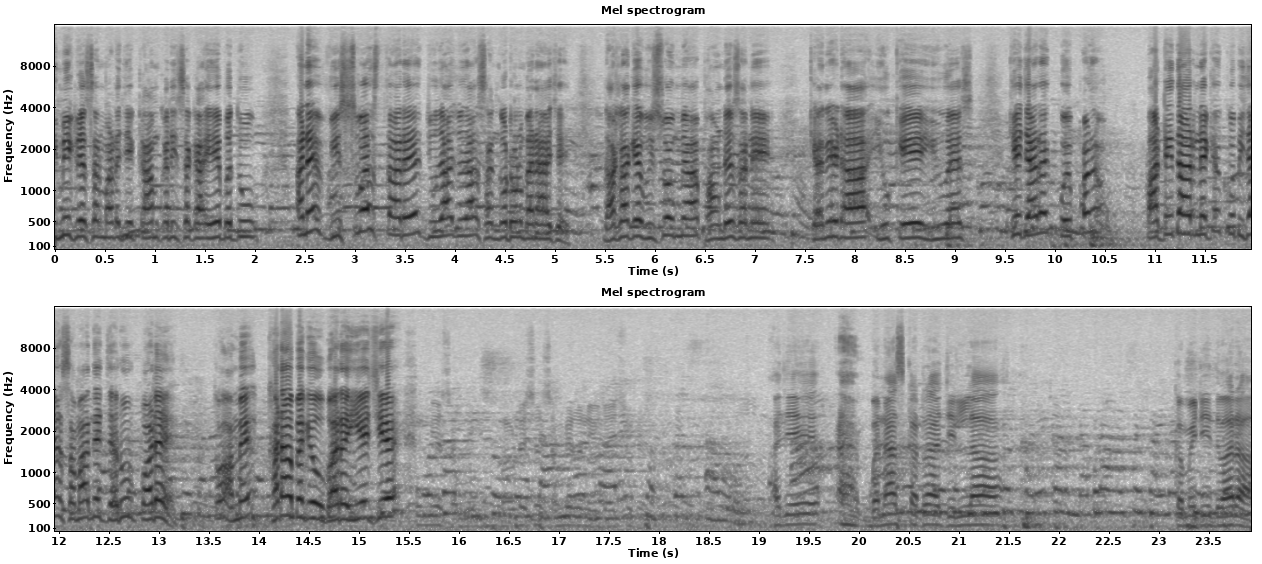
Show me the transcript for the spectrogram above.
ઇમિગ્રેશન માટે જે કામ કરી શકાય એ બધું અને વિશ્વ સ્તરે જુદા જુદા સંગઠનો બનાવ્યા છે. દાખલા કે વિશ્વમાં ફાઉન્ડેશને કેનેડા, યુકે, યુએસ કે જ્યારે કોઈ પણ પાટીદારને કે કોઈ બીજા સમાજને જરૂર પડે તો અમે ખડા ભાગે ઊભા રહીએ છીએ. આજે બનાસકાંઠા જિલ્લા કમિટી દ્વારા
